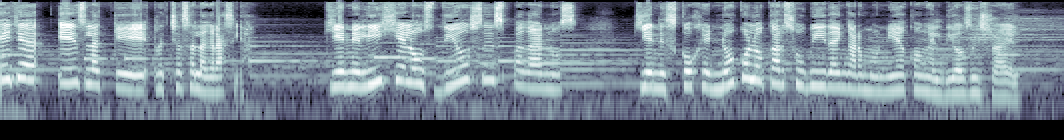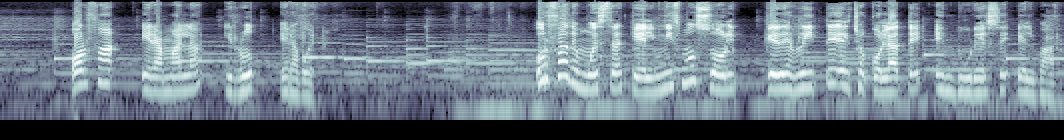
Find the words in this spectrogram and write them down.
Ella es la que rechaza la gracia, quien elige a los dioses paganos, quien escoge no colocar su vida en armonía con el Dios de Israel. Orfa era mala y Ruth era buena. Orfa demuestra que el mismo sol que derrite el chocolate endurece el barro.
